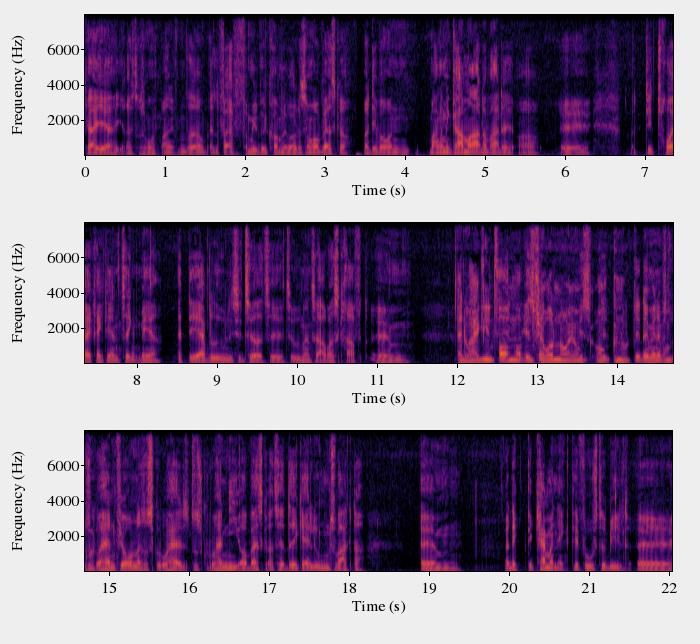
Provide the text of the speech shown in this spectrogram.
karriere i restaurationsbranchen, der, eller for, for mit vedkommende var det som opvasker, og det var jo en, mange af mine kammerater var det, og, øh, og det tror jeg ikke rigtig er en ting mere, at det er blevet udliciteret til, til udenlandsk arbejdskraft. Øhm, Ja, du har ikke lige Og- en, og en, en hvis man- 14-årig ung, ung Knud. det er det, mener, hvis du skulle have en 14, så skulle du have, så skulle du have ni opvaskere til at dække alle ugens vagter. Øhm, og det, det kan man ikke, det er for ustabilt. Øh,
